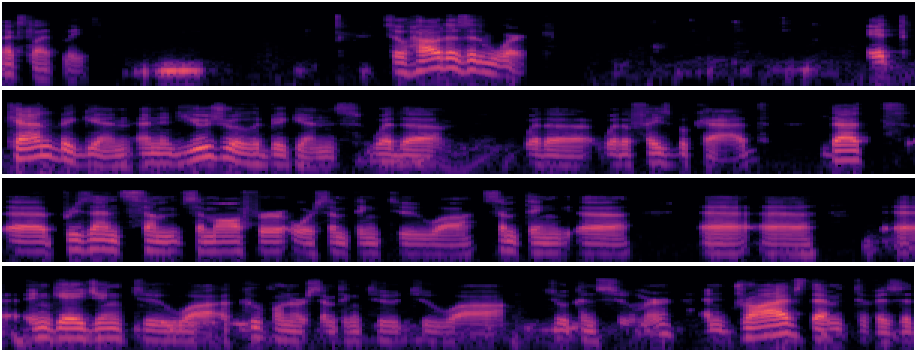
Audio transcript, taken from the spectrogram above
Next slide, please. So how does it work? It can begin, and it usually begins with a with a with a Facebook ad that uh, presents some some offer or something to uh, something uh, uh, uh, uh engaging to a coupon or something to to to a consumer and drives them to visit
